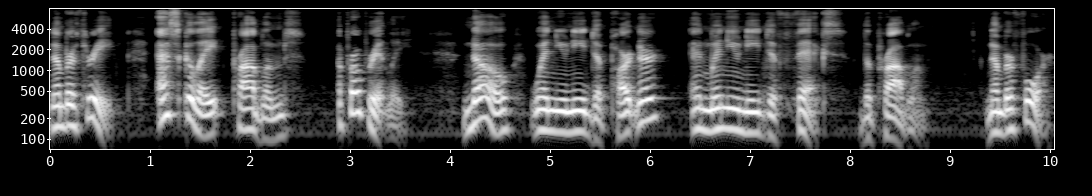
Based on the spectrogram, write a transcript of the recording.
Number three, escalate problems appropriately. Know when you need to partner and when you need to fix the problem. Number four,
